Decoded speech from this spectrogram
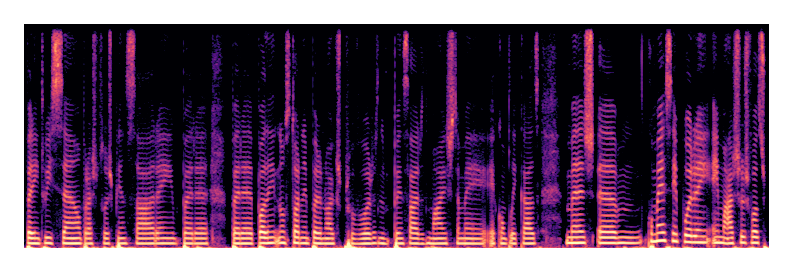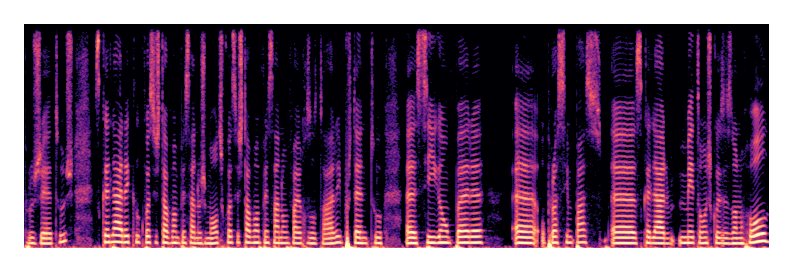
para a intuição, para as pessoas pensarem, para, para podem, não se tornem paranoicos, por favor. Pensar demais também é, é complicado. Mas um, comecem a pôr em, em marcha os vossos projetos. Se calhar aquilo que vocês estavam a pensar nos moldes, que vocês estavam a pensar não vai resultar e, portanto, uh, sigam para Uh, o próximo passo, uh, se calhar metam as coisas on hold,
